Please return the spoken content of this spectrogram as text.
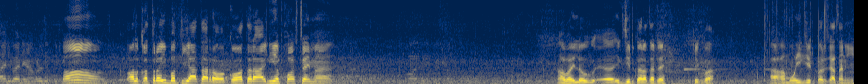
आइल बानी हमरो से हाँ अलकतरई बतियाता रह कहत रहा नहीं फ़र्स्ट टाइम आ अब भाई लोग एग्जिट करा था ठीक बा। आ हमो एग्जिट कर जाता नहीं।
